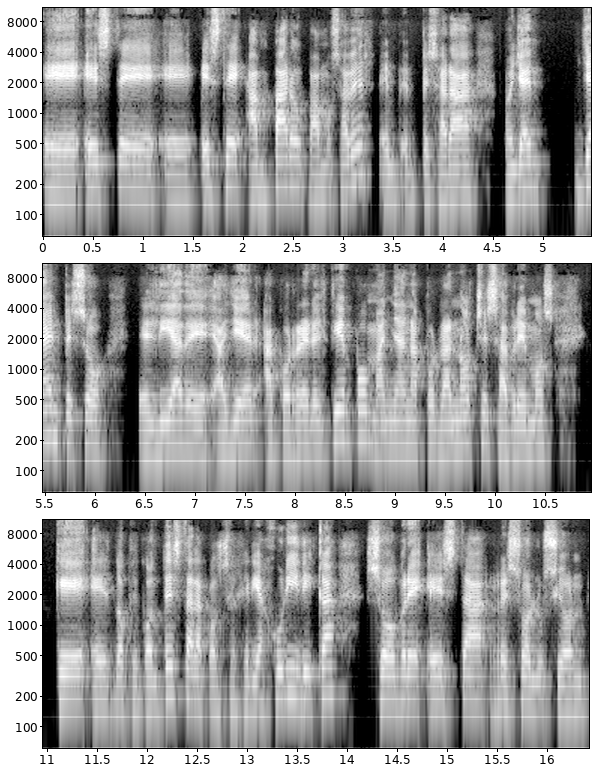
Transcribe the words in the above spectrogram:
eh, este, eh, este amparo. Vamos a ver, em empezará, bueno, ya em ya empezó el día de ayer a correr el tiempo. Mañana por la noche sabremos qué es lo que contesta la Consejería Jurídica sobre esta resolución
